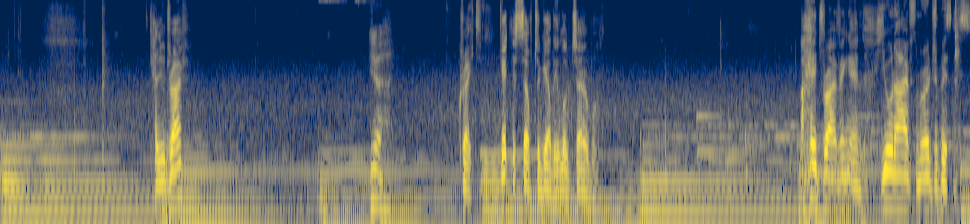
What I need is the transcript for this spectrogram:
Can you drive? Yeah. Great. Get yourself together. You look terrible. I hate driving, and you and I have some urgent business.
